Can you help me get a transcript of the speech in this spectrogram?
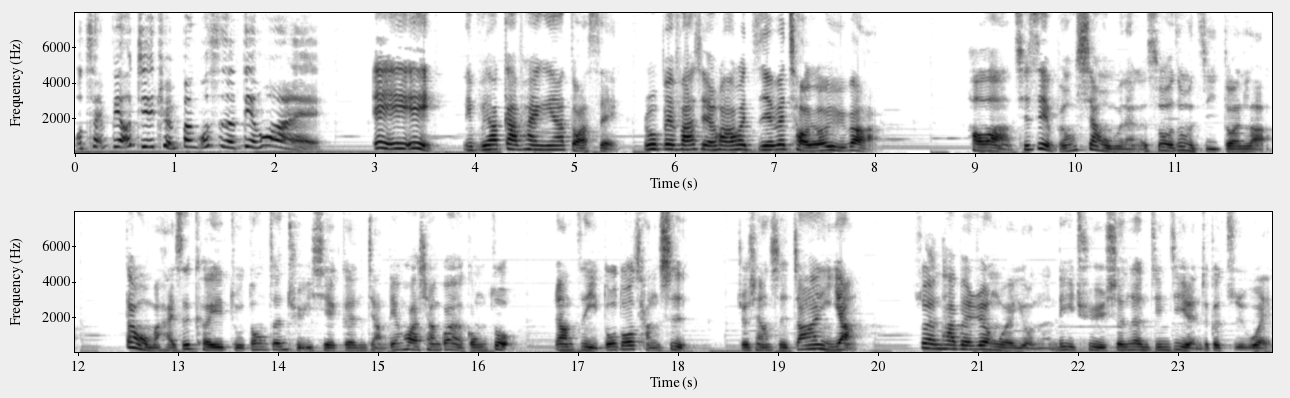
我才不要接全办公室的电话嘞！哎哎哎，你不要尬拍人家大声，如果被发现的话，会直接被炒鱿鱼吧？好啦，其实也不用像我们两个说的这么极端啦，但我们还是可以主动争取一些跟讲电话相关的工作，让自己多多尝试。就像是张安一样，虽然他被认为有能力去升任经纪人这个职位。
